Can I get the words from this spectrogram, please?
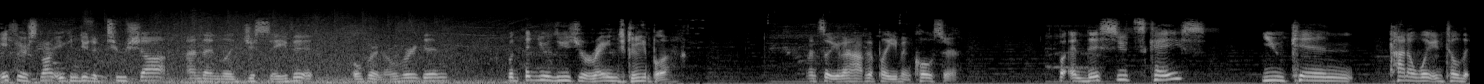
if you're smart, you can do the two shot and then like just save it over and over again. But then you lose your range gameplay, and so you're gonna have to play even closer. But in this suit's case, you can kind of wait until the.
